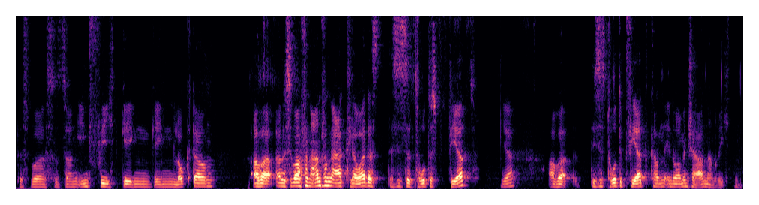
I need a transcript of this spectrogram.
Das war sozusagen Impfpflicht gegen, gegen Lockdown. Aber, aber es war von Anfang an klar, dass das ist ein totes Pferd, ja. Aber dieses tote Pferd kann enormen Schaden anrichten.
